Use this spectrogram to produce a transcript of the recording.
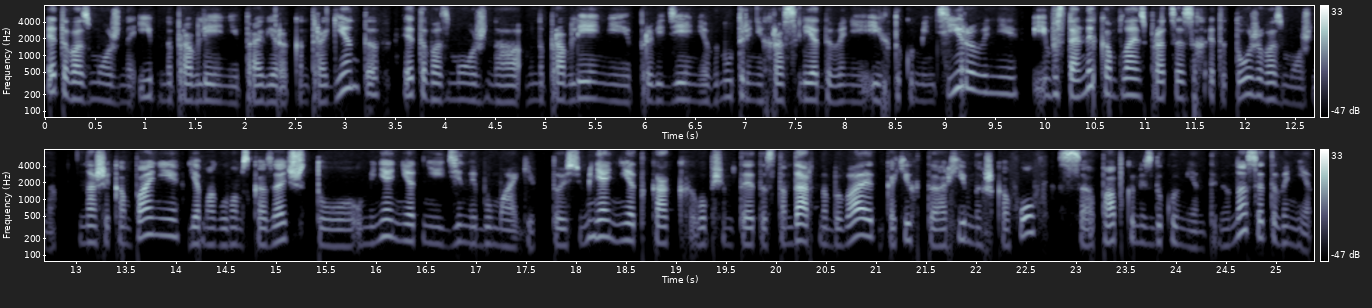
Это возможно и в направлении проверок контрагентов, это возможно в направлении проведения внутренних расследований их документирования, и в остальных комплайнс-процессах это тоже возможно. В нашей компании я могу вам сказать, что у меня нет ни единой бумаги. То есть у меня нет, как, в общем-то, это стандартно бывает, каких-то архивных шкафов с папками с документами. У нас этого нет.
